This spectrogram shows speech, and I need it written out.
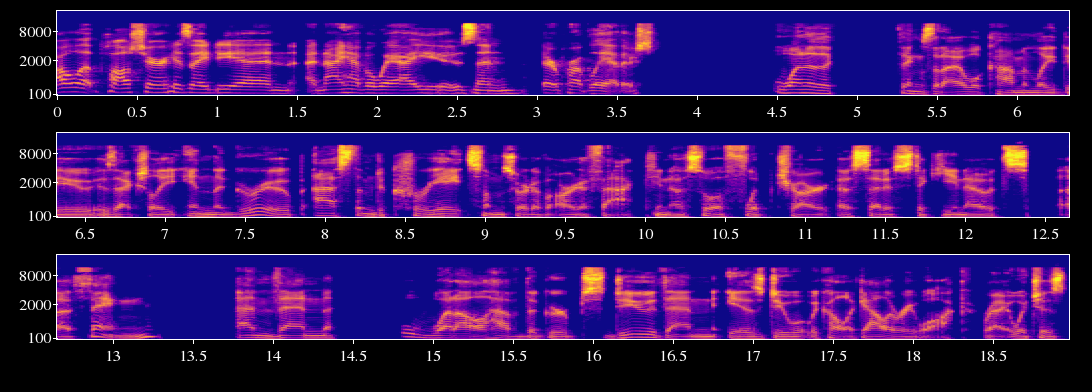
I'll let Paul share his idea, and, and I have a way I use, and there are probably others. One of the things that I will commonly do is actually in the group ask them to create some sort of artifact, you know, so a flip chart, a set of sticky notes, a thing. And then what I'll have the groups do then is do what we call a gallery walk, right? Which is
